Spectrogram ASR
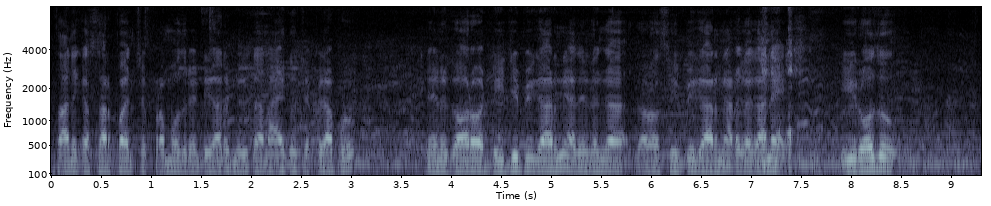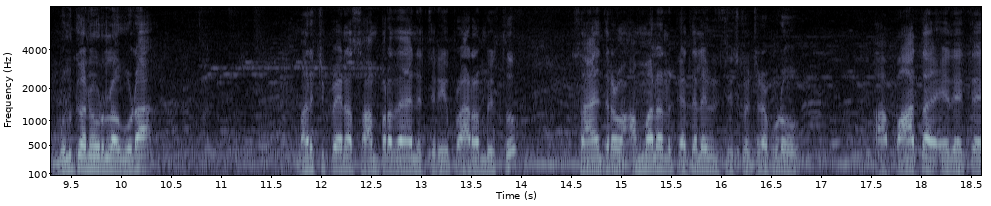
స్థానిక సర్పంచ్ ప్రమోద్ రెడ్డి గారు మిగతా నాయకులు చెప్పినప్పుడు నేను గౌరవ డీజీపీ గారిని అదేవిధంగా గౌరవ సిపి గారిని అడగగానే ఈరోజు ముల్కనూరులో కూడా మర్చిపోయిన సాంప్రదాయాన్ని తిరిగి ప్రారంభిస్తూ సాయంత్రం అమ్మలను గద్దెల మీద తీసుకొచ్చినప్పుడు ఆ పాత ఏదైతే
